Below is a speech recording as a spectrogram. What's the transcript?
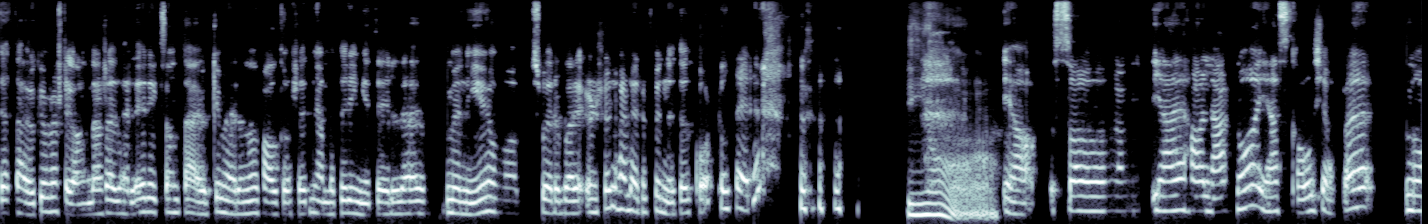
dette er jo ikke første gang det har skjedd heller? Det er jo ikke mer enn et halvt år siden jeg måtte ringe til eh, Meny og spørre bare unnskyld, har dere funnet et kort hos dere? Ja Ja, så jeg har lært nå, jeg skal kjøpe. Nå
